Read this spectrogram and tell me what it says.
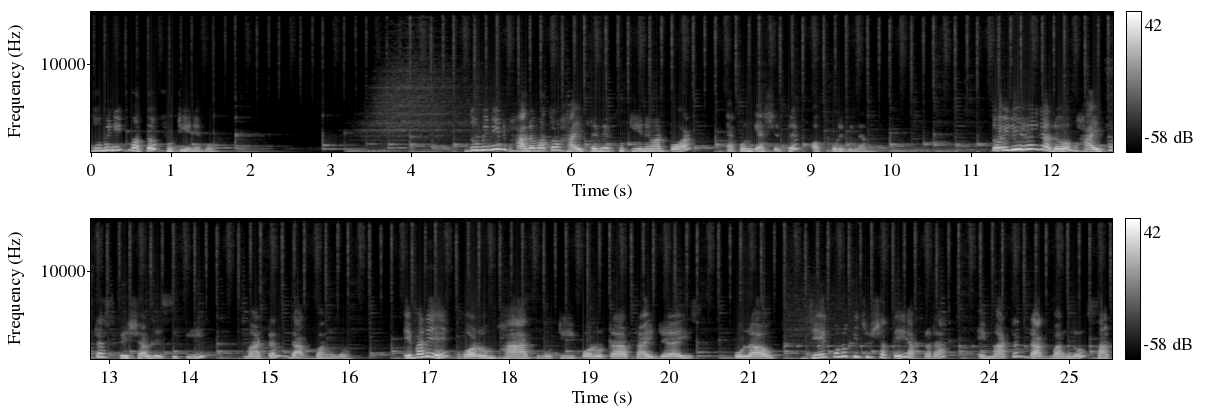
দু মিনিট মতো ফুটিয়ে নেব। দু মিনিট ভালো মতো হাই ফ্লেমে ফুটিয়ে নেওয়ার পর এখন গ্যাসের ফ্লেম অফ করে দিলাম। তৈরি হয়ে গেল Bhaiphonta special recipe mutton dak bungalow. এবারে গরম ভাত, রুটি, পরোটা ফ্রাইড রাইস পোলাও যে কোনো কিছুর সাথেই আপনারা এই মাটন ডাক বাংলো সার্ভ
